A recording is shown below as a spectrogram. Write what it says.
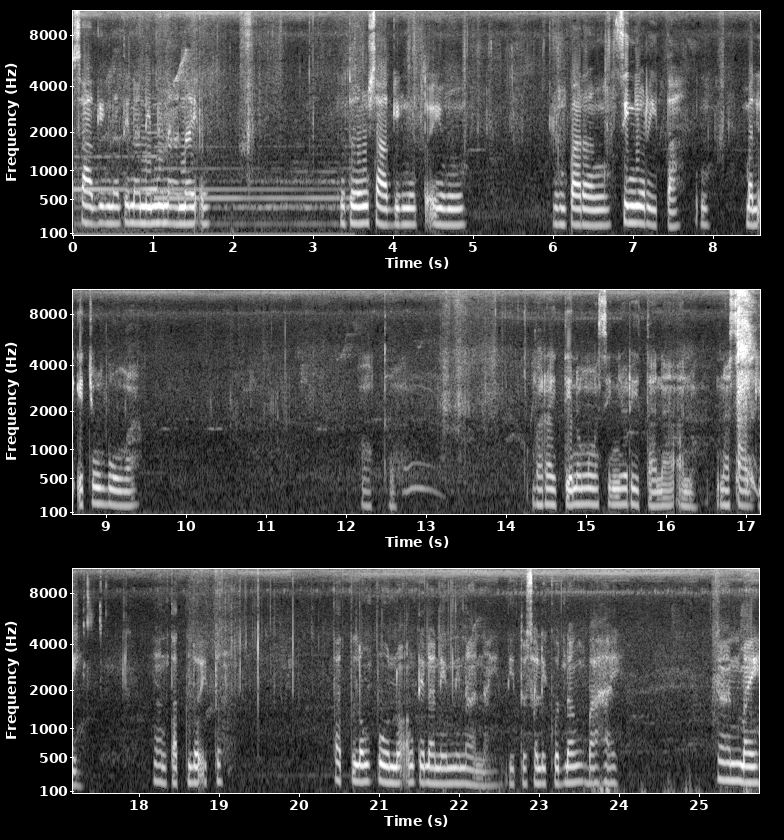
Saging na tinanim ni nanay. Oh. Ito yung saging nito, yung yung parang senyorita. Yung Maliit yung bunga. Ito. Variety ng mga senyorita na ano, na saging. Yan, tatlo ito. Tatlong puno ang tinanim ni nanay dito sa likod ng bahay. Yan, may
